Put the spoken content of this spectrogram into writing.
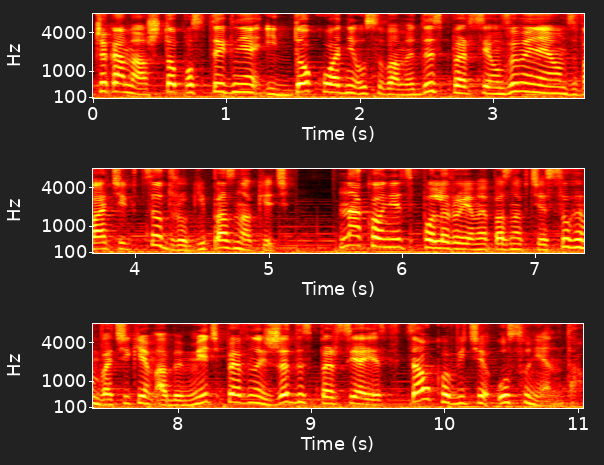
Czekamy aż to postygnie i dokładnie usuwamy dyspersję, wymieniając wacik co drugi paznokieć. Na koniec polerujemy paznokcie suchym wacikiem, aby mieć pewność, że dyspersja jest całkowicie usunięta.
